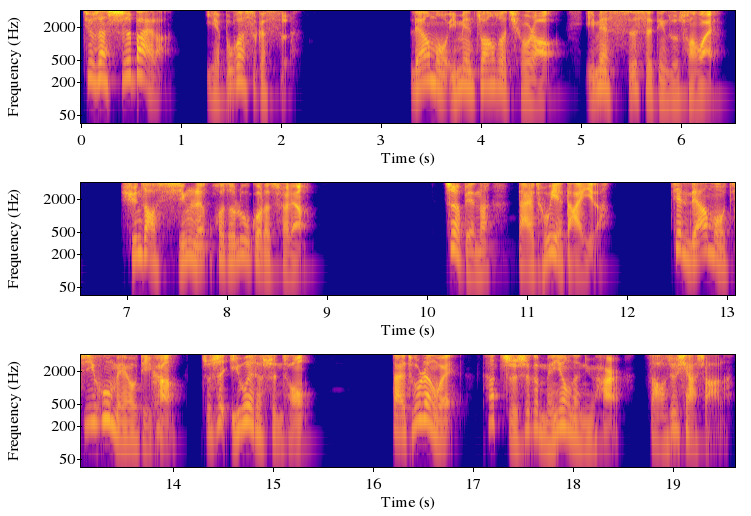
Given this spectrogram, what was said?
就算失败了，也不过是个死。梁某一面装作求饶，一面死死盯住窗外，寻找行人或者路过的车辆。这边呢，歹徒也大意了，见梁某几乎没有抵抗，只是一味的顺从，歹徒认为她只是个没用的女孩，早就吓傻了。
